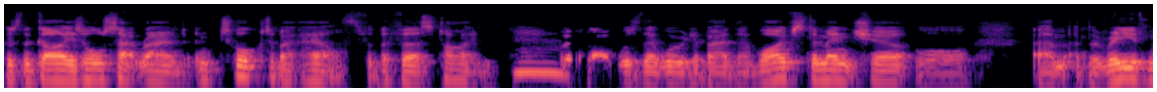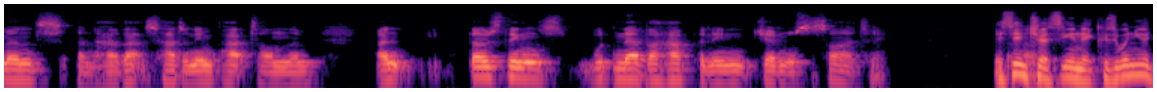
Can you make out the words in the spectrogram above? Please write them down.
because the guys all sat round and talked about health for the first time. Yeah. Whether that was they're worried about their wife's dementia or um, a bereavement and how that's had an impact on them. And those things would never happen in general society. It's uh, interesting isn't it? Because when you're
